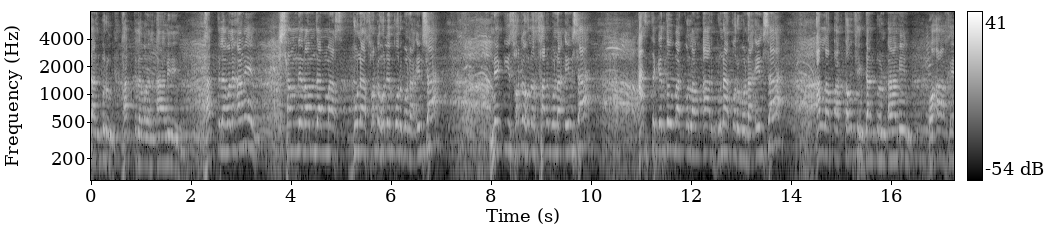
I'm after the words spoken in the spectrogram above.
দান করুক। হাত তুলে বলেন, আমিন। হাত তুলে বলেন, আমিন। সামনে রমজান মাস গুণা ছোট হলে করব না, ইনশা। নেকি ছোট হলো ছাড়বো না ইনসা আজ থেকে তৌবা করলাম, আর গুনাহ করব না ইনসা আল্লাহ পাক তৌফিক দান করুন, আমিন। ও আখে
